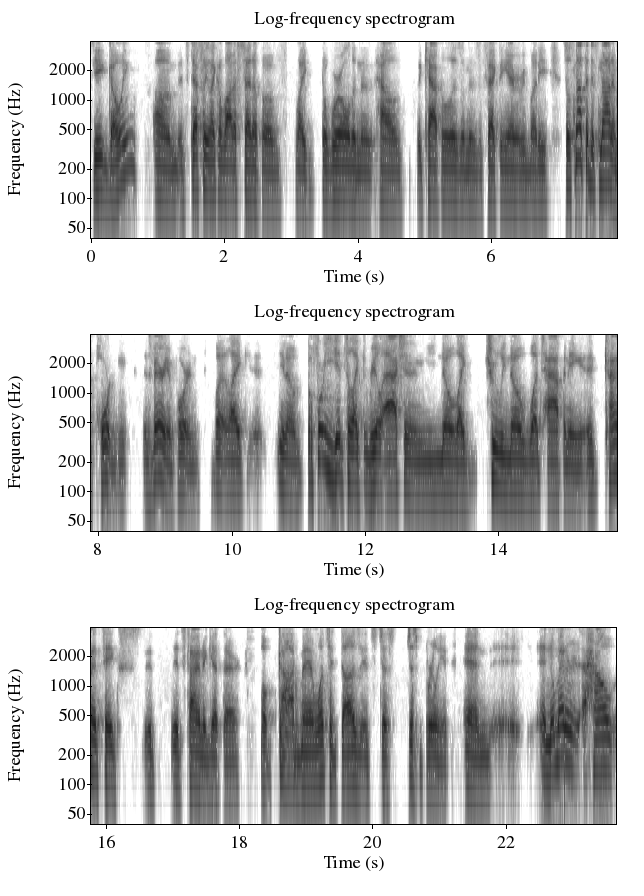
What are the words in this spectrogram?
to get going. Um, it's definitely like a lot of setup of like the world and the how the capitalism is affecting everybody. So it's not that it's not important; it's very important. But like you know, before you get to like the real action and you know like truly know what's happening, it kind of takes it, its time to get there but god man once it does it's just just brilliant. And and no matter how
